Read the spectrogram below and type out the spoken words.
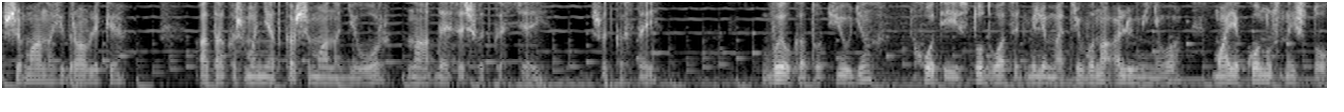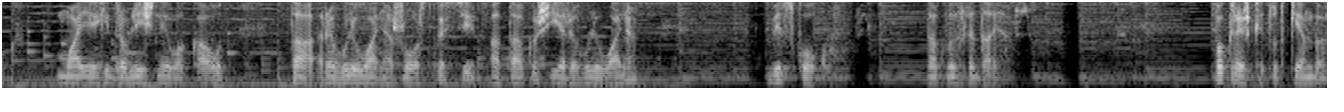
Shimano гідравліки, а також монетка Shimano Dior на 10 швидкостей. швидкостей. Вилка тут юдінг, ход її 120 мм, вона алюмінієва, має конусний шток, має гідравлічний локаут та регулювання жорсткості, а також є регулювання відскоку. Так виглядає. Покришки тут Кенда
